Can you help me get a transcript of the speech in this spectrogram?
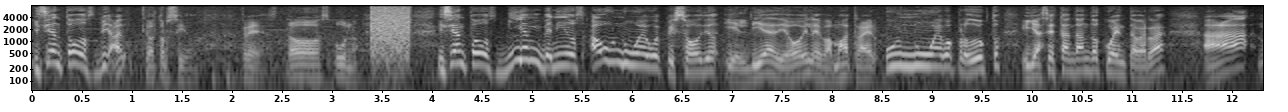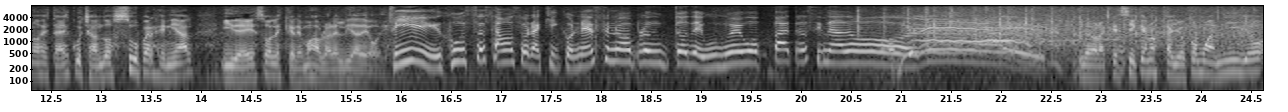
Y sean todos bien... Ay, quedó torcido. 3, 2, 1. Y sean todos bienvenidos a un nuevo episodio y el día de hoy les vamos a traer un nuevo producto y ya se están dando cuenta, ¿verdad? Ah, nos están escuchando súper genial y de eso les queremos hablar el día de hoy. Sí, justo estamos por aquí con este nuevo producto de un nuevo patrocinador. Y la verdad que sí que nos cayó como anillo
